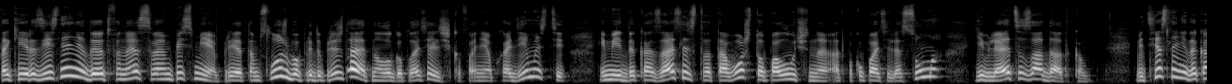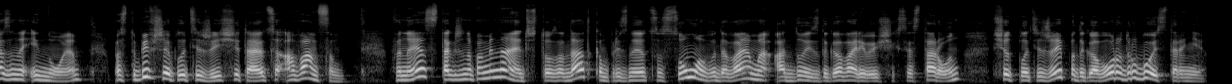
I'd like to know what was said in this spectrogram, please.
Такие разъяснения дает ФНС в своем письме. При этом служба предупреждает налогоплательщиков о необходимости иметь доказательства того, что полученная от покупателя сумма является задатком. Ведь если не доказано иное, поступившие платежи считаются авансом. ФНС также напоминает, что задатком признается сумма, выдаваемая одной из договаривающихся сторон в счет платежей по договору другой стороне,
